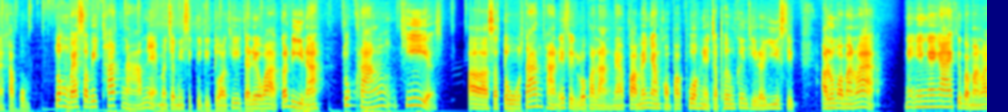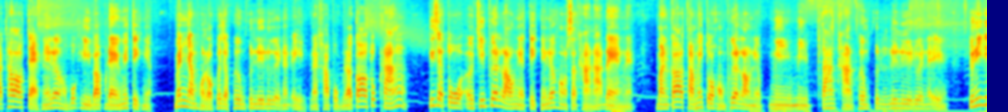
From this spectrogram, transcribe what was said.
นะครับผม ตัวของแบ็กสวิตธาตุน้ำเนี่ยมันจะมีสกิลติดตัวที่จะเรียกว่าก็ดีนะ ทุกครั้งที่ศัตรูต้านทานเอฟเฟกต์ลดพลังนะความแม่นยำของพรรคพวกเนี่ยจะเพิ่มขึ้นทีละ20อารมณ์ประมาณว่าง่ายๆง่ายๆคือประมาณว่าถ้าเราแจกในเรื่องของพวกรีบัฟแดงไม่ติดเนี่ยแม่นยำของเราก็จะเพิ่มขึ้นเรื่อยๆนั่นเองนะครับผมแล้วก็ทุกครั้งที่ศัตรูเออที่เพื่อนเราเนี่ยติดในเรื่องของสถานะแดงเนี่ยมันก็ทำให้ตัวของเพื่อนเราเนี่ยมีมีต้านทานเพิ่มขึ้นเรื่อยๆด้วยนั่นเอง ตัวนี้จ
